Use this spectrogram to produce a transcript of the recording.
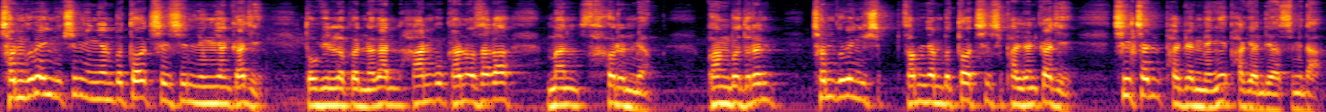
1966년부터 76년까지 독일로 건너간 한국 간호사가 만 30명, 광부들은 1963년부터 78년까지 7,800명이 파견되었습니다.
